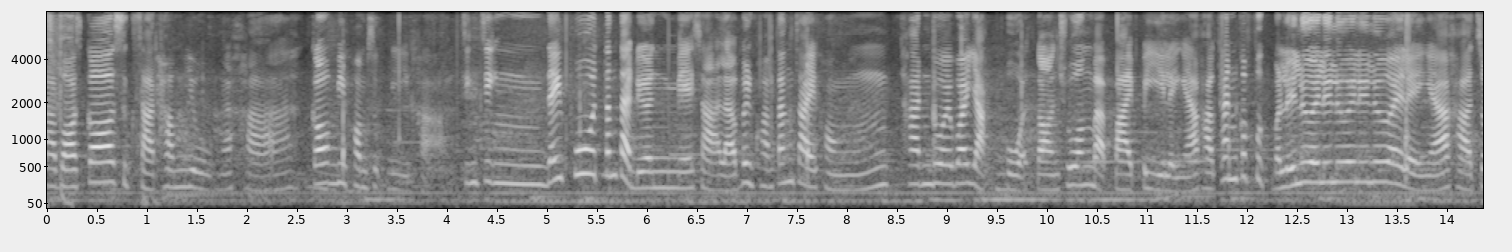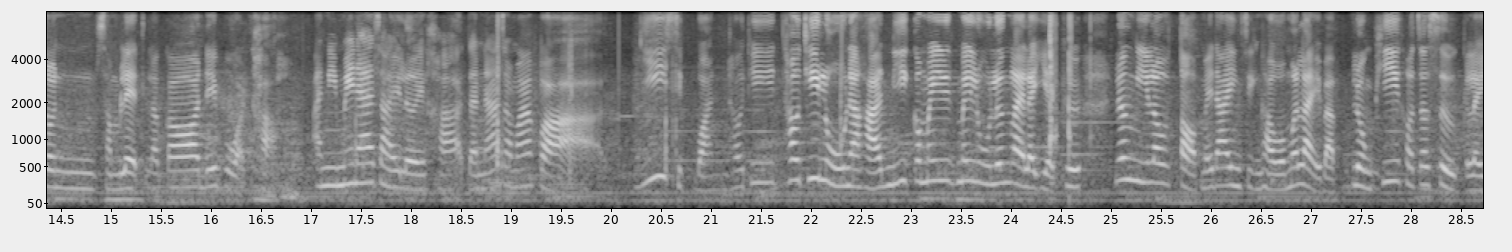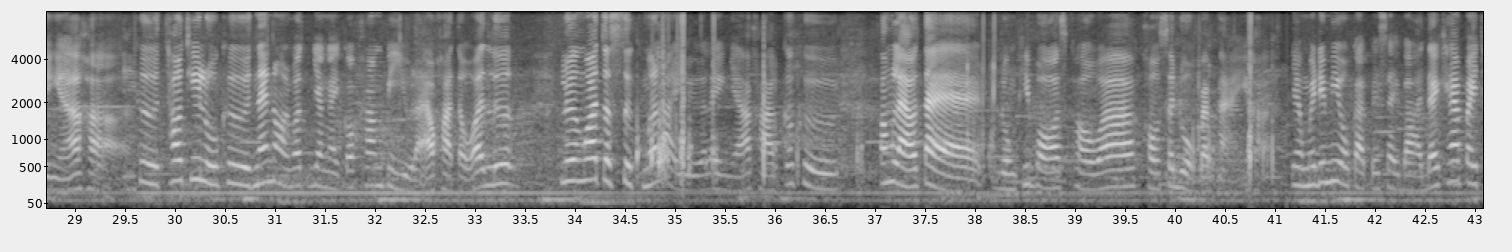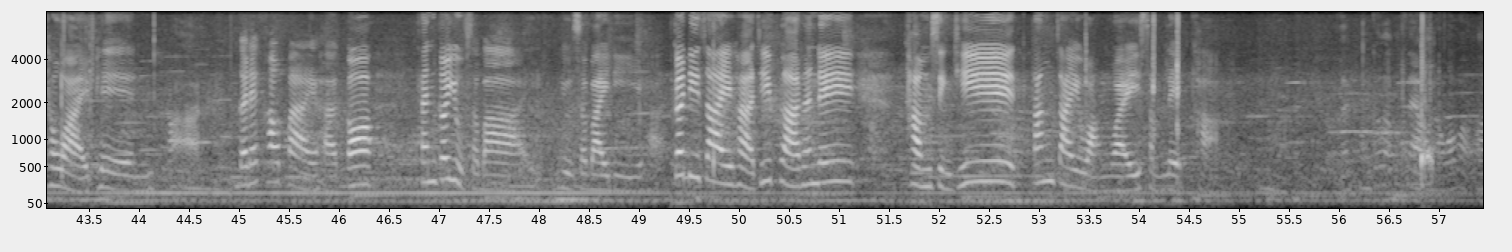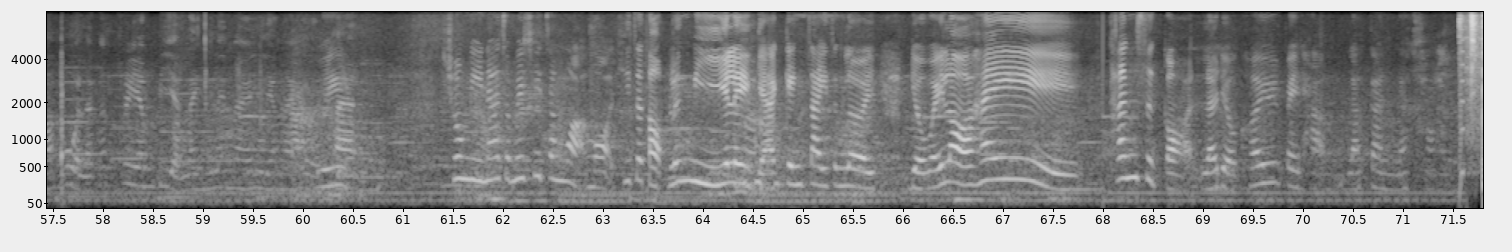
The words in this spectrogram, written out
ลาบอสก็ศึกษาธรรมอยู่นะคะ ก็มีความสุขดีค่ะ จริงๆได้พูดตั้งแต่เดือนเมษาแล้วเป็นความตั้งใจของท่านด้วยว่าอยากบวชตอนช่วงแบบปลายปีอะไรเงี้ยค่ะ ท่านก็ฝึกมาเรื่อยๆเรื่อยๆเรื่อยๆอะไรเงี้ยค่ะ จนสำเร็จแล้วก็ได้บวชค่ะ อันนี้ไม่แน่ใจเลยค่ะ แต่น่าจะมากกว่า 20 วันเท่าที่เท่าที่รู้นะคะ นี่ก็ไม่ไม่รู้เรื่องรายละเอียดคือ เรื่องนี้เราตอบไม่ได้จริงๆค่ะว่าเมื่อไหร่แบบหลวงพี่เขาจะสึกอะไรอย่างเงี้ยค่ะ คือเท่าที่รู้คือแน่นอนว่ายังไงก็ข้ามปีอยู่แล้วค่ะ แต่ว่าเรื่องเรื่องว่าจะสึกเมื่อไหร่หรืออะไรอย่างเงี้ยค่ะ ก็คือต้องแล้วแต่หลวงพี่บอสเขาว่าเขาสะดวกแบบไหนค่ะ ยังไม่ได้มีโอกาสไปใส่บาตรได้แค่ไปถวายเพลค่ะ ก็ได้เข้าไปค่ะก็ ท่านก็อยู่สบายอยู่สบายดีค่ะ ก็ดีใจค่ะที่พระท่านได้ทำสิ่งที่ตั้งใจหวังไว้สำเร็จค่ะ หลายคนก็แบบแซวนะว่าแบบว่าบวชแล้วก็เตรียมเปลี่ยนอะไรอย่างนี้เลยไหมหรือยังไงเออุ๊อยแพลนช่วงนี้น่าจะไม่ใช่จังหวะเหมาะที่จะตอบเรื่องนี้อะไรอย่างเงี้ยเกรงใจจังเลย เดี๋ยวไว้รอให้ท่านศึกก่อนแล้วเดี๋ยวค่อยไปทำแล้วกันนะคะ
